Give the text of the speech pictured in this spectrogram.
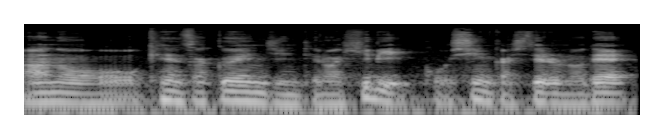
あの、検索エンジンっていうのは日々、こう、進化してるので、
